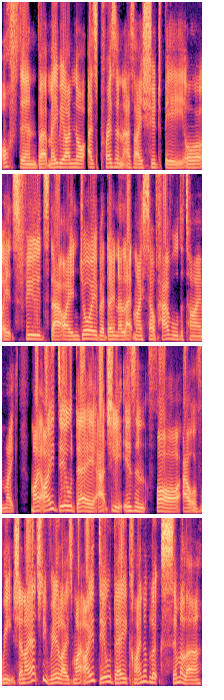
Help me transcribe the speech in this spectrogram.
often, but maybe I'm not as present as I should be, or it's foods that I enjoy but don't let myself have all the time. Like my ideal day actually isn't far out of reach. And I actually realized my ideal day kind of looks similar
